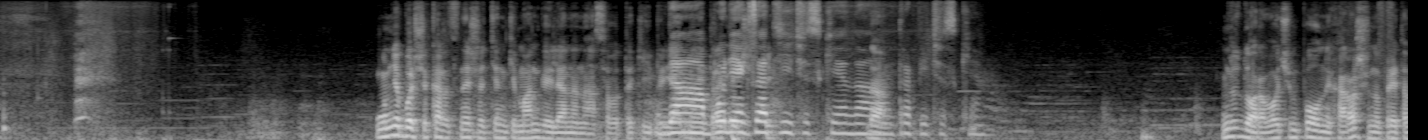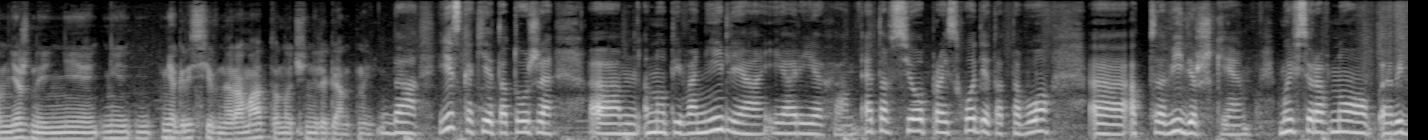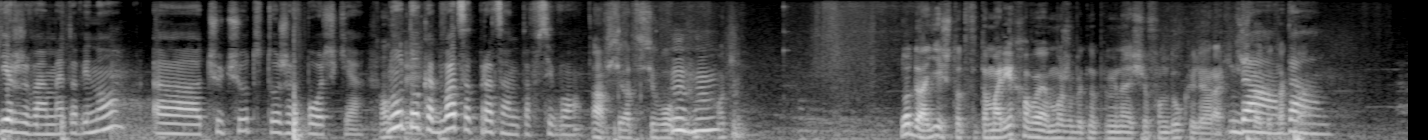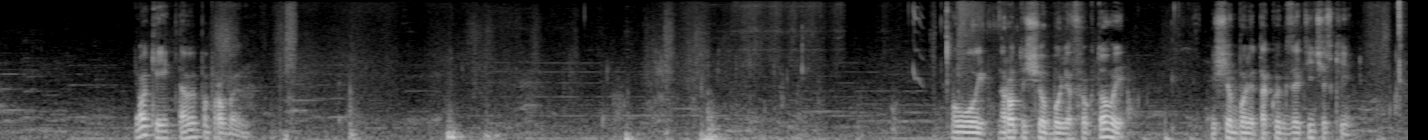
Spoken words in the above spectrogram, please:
Ну, мне больше кажется, знаешь, оттенки манго или ананаса, вот такие приятные. Да, более экзотические, да, Да. тропические. Ну, здорово, очень полный, хороший, но при этом нежный, не, не, не агрессивный аромат, он очень элегантный. Да, есть какие-то тоже эм, ноты ванилья и ореха. Это все происходит от того, э, от выдержки. Мы все равно э, выдерживаем это вино э, чуть-чуть тоже в бочке. Ну, Окей. только 20% всего. А, все от всего. Мгм. Окей. Ну да, есть что-то там ореховое, может быть, напоминающее фундук или арахис. Да, что-то да. Окей, давай попробуем. Ой, рот еще более фруктовый, еще более такой экзотический.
